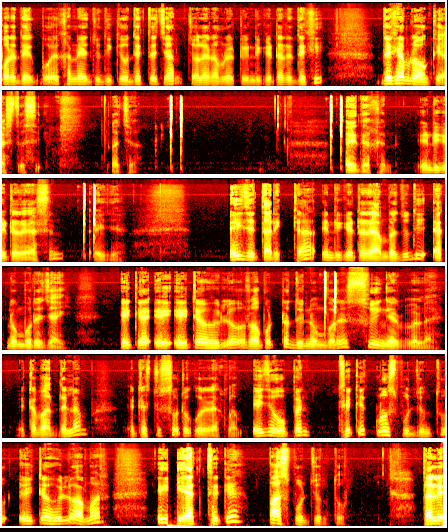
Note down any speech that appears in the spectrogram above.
পরে দেখব। এখানে যদি কেউ দেখতে চান, চলেন আমরা একটু ইন্ডিকেটারে দেখি, দেখে আমরা অঙ্কে আসতেছি। আচ্ছা। এই দেখেন ইন্ডিকেটারে আসেন, এই যে এই যে তারিখটা ইন্ডিকেটারে আমরা যদি এক নম্বরে যাই এই এই- এইটা হইল রবটটা দুই নম্বরে সুইং এর বেলায়, এটা বাদ দিলাম, এটা একটু ছোটো করে রাখলাম। এই যে ওপেন থেকে ক্লোজ পর্যন্ত, এইটা হইল আমার এই এক থেকে পাঁচ পর্যন্ত। তাহলে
